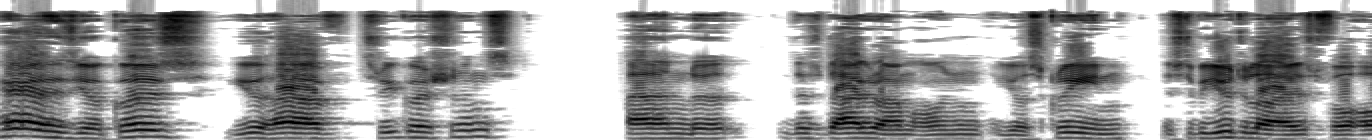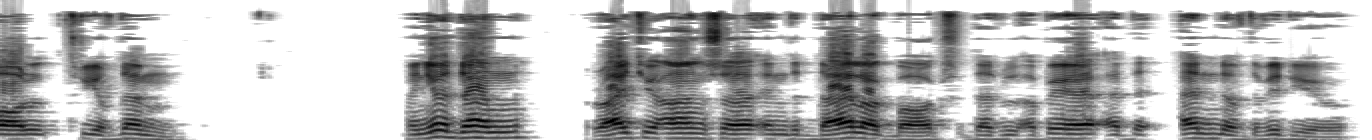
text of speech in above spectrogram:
Here is your quiz. You have three questions and uh, this diagram on your screen is to be utilized for all three of them. When you're done, write your answer in the dialog box that will appear at the end of the video.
